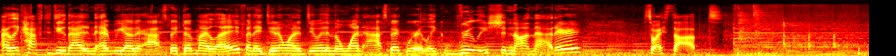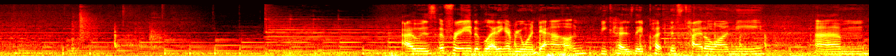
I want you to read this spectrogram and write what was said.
I like have to do that in every other aspect of my life and I didn't want to do it in the one aspect where it like really should not matter. So I stopped. I was afraid of letting everyone down because they put this title on me um,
